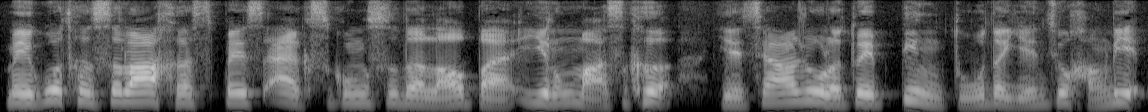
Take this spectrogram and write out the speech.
美国特斯拉和 SpaceX 公司的老板伊隆·马斯克也加入了对病毒的研究行列。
